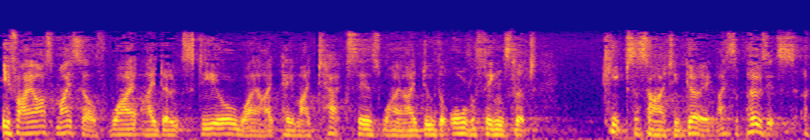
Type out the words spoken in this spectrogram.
if I ask myself why I don't steal, why I pay my taxes, why I do the, all the things that keep society going, I suppose it's a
